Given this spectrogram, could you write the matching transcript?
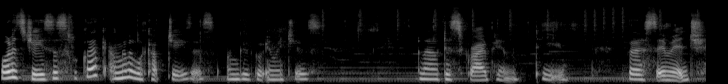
what does Jesus look like? I'm gonna look up Jesus on Google Images and I'll describe him to you. First image.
